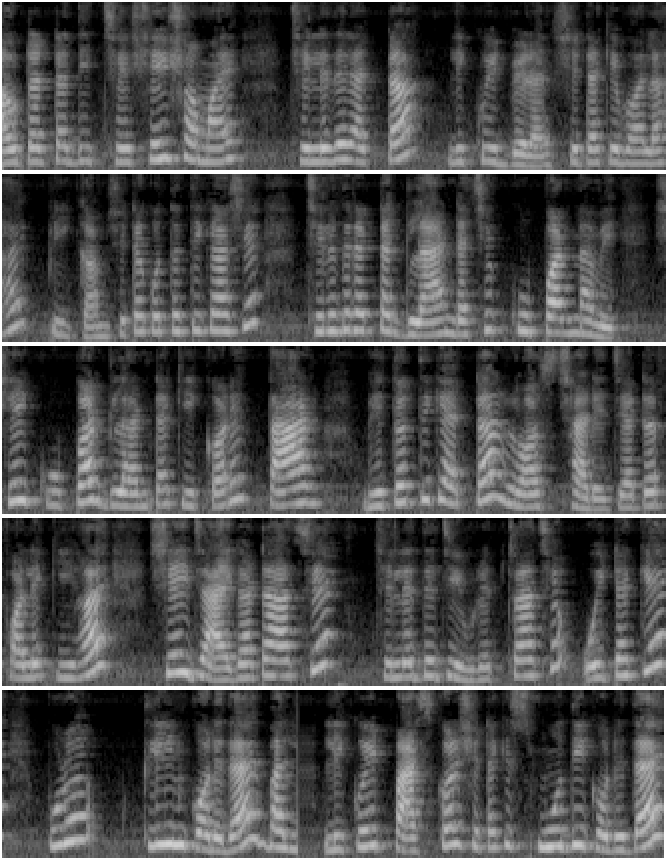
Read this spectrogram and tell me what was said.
আউটারটা দিচ্ছে, সেই সময় ছেলেদের একটা লিকুইড বেরায়, সেটাকে বলা হয় প্রিকাম সেটা কোথা থেকে আসে? ছেলেদের একটা গ্ল্যান্ড আছে কুপার নামে। সেই কুপার গ্ল্যান্ডটা কি করে? তার ভেতর থেকে একটা রস ছাড়ে, যেটার ফলে কি হয়? সেই জায়গাটা আছে, ছেলেদের যে ইউরেটটা আছে, ওইটাকে পুরো ক্লিন করে দেয় বা লিকুইড পাস করে, সেটাকে স্মুদি করে দেয়,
